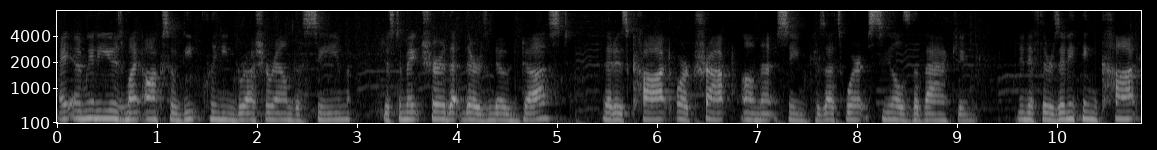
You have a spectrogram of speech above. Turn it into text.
I am gonna use my OXO deep cleaning brush around the seam just to make sure that there's no dust that is caught or trapped on that seam because that's where it seals the vacuum. And if there's anything caught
